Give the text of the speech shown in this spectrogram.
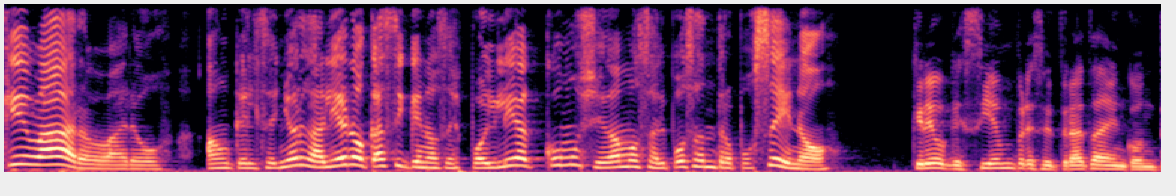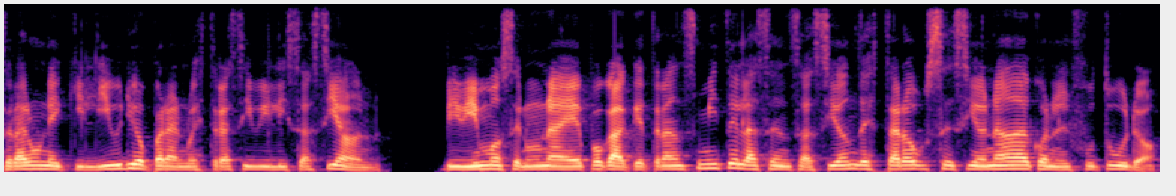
¡Qué bárbaro! Aunque el señor Galeano casi que nos spoilea cómo llegamos al posantropoceno. Creo que siempre se trata de encontrar un equilibrio para nuestra civilización. Vivimos en una época que transmite la sensación de estar obsesionada con el futuro,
